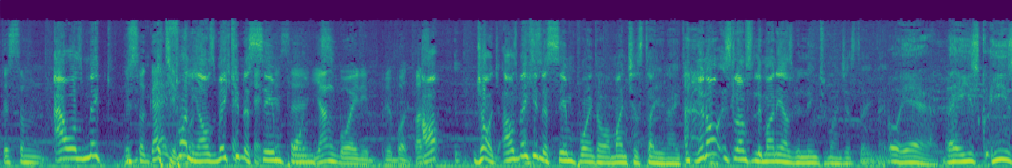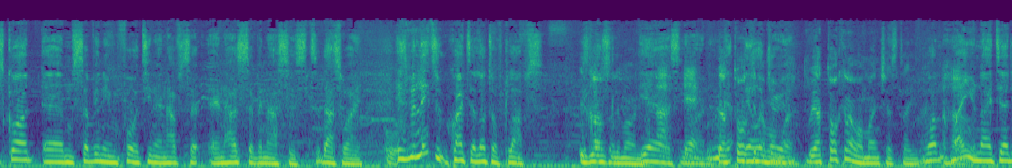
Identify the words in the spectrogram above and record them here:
there's some. I was making. There's some guy It's funny. bought. I was making the Check, same check, there's a point. Young boy they, they bought. Barca. I- George, I was making the same point about Manchester United. You know, Islam Slimani has been linked to Manchester United. Oh yeah, Like, he's he scored um, seven in 14 and have se- and has seven assists. That's why he's been linked to quite a lot of clubs. Islam Slimani. Yes, Ah, yeah. Slimani. We are talking about Algerian. Man- we are talking about Manchester United. Well, uh-huh. Man United,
